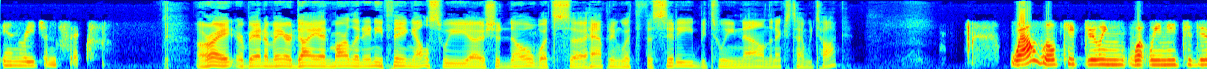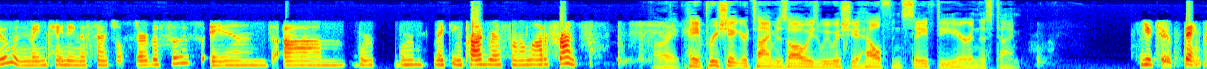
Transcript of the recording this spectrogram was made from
in Region 6. All right, Urbana Mayor Diane Marlin, anything else we uh, should know? What's uh, happening with the city between now and the next time we talk? Well, we'll keep doing what we need to do and maintaining essential services, and um, we're we're making progress on a lot of fronts. All right. Hey, appreciate your time as always. We wish you health and safety here in this time. You too. Thanks.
